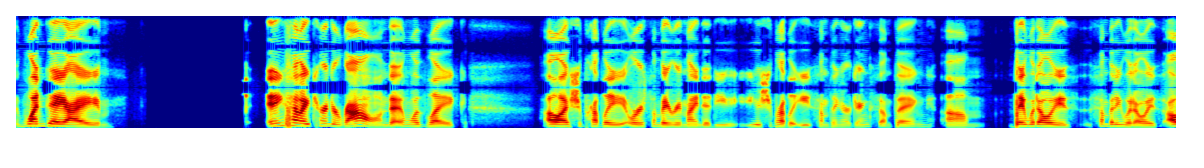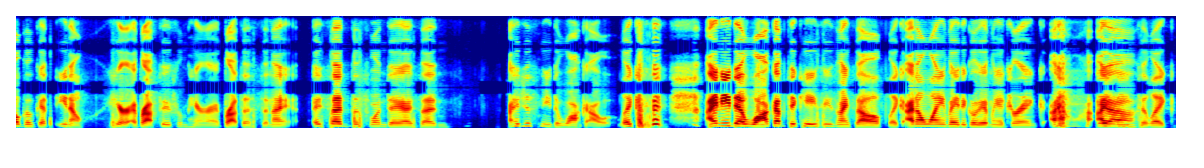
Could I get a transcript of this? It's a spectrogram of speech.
one day I anytime I turned around and was like, oh, I should probably, or somebody reminded you, you should probably eat something or drink something, um, they would always, somebody would always, I'll go get, you know, here, I brought food from here, I brought this. And I, I said this one day, I said, I just need to walk out. Like, I need to walk up to Casey's myself. Like, I don't want anybody to go get me a drink. I, I need to, like,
